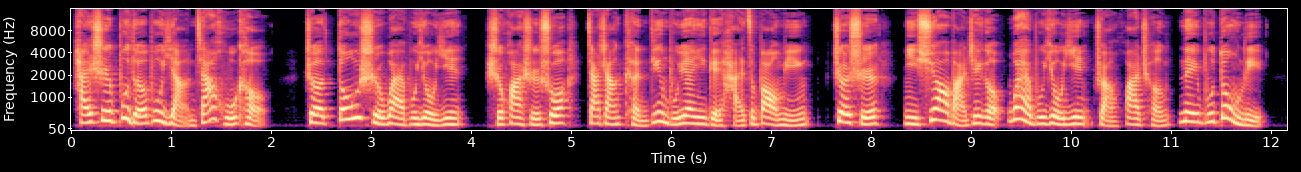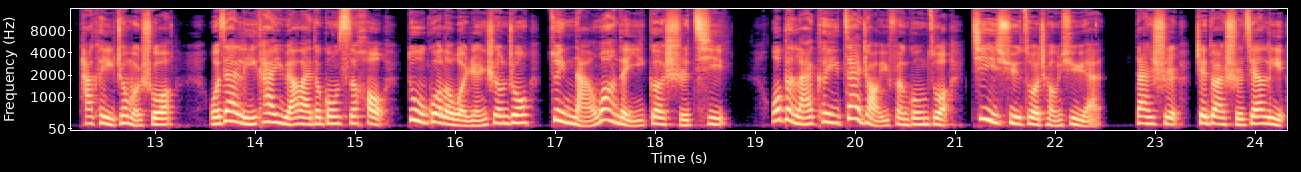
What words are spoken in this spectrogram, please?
还是不得不养家糊口，这都是外部诱因。实话实说，家长肯定不愿意给孩子报名。这时，你需要把这个外部诱因转化成内部动力。他可以这么说：“我在离开原来的公司后，度过了我人生中最难忘的一个时期。我本来可以再找一份工作，继续做程序员。”但是这段时间里，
